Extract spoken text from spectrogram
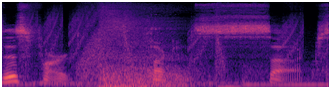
This part fucking sucks.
